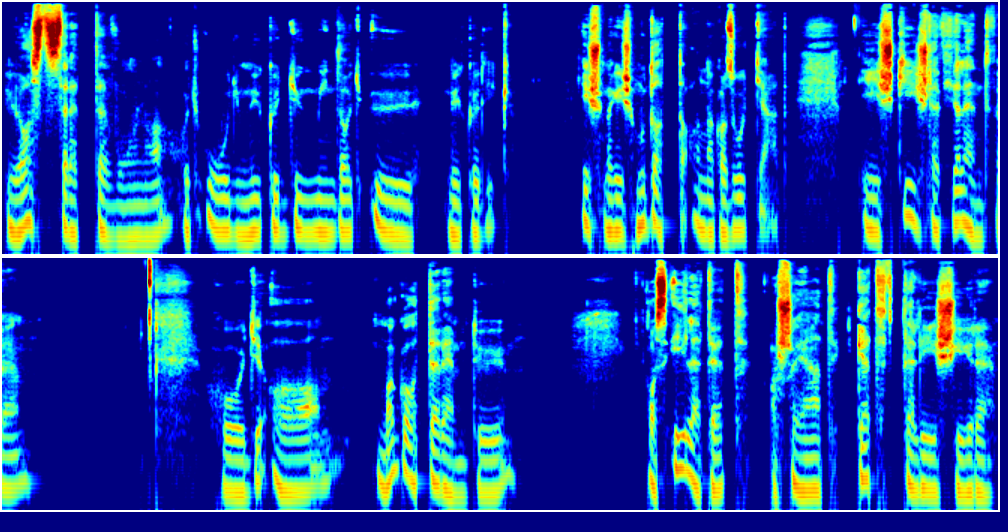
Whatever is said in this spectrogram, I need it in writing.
ő azt szerette volna, hogy úgy működjünk, mint ahogy ő működik. És meg is mutatta annak az útját. És ki is lett jelentve, hogy a maga a teremtő az életet a saját kedvtelésére,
